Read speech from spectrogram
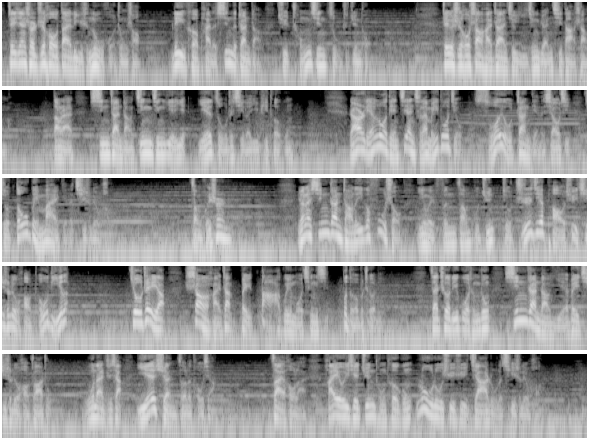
这件事之后，戴笠是怒火中烧。立刻派了新的站长去重新组织军统。这个时候，上海站就已经元气大伤了。当然，新站长兢兢业业，也组织起了一批特工。然而，联络点建起来没多久，所有站点的消息就都被卖给了七十六号。怎么回事呢？原来，新站长的一个副手因为分赃不均，就直接跑去七十六号投敌了。就这样，上海站被大规模清洗，不得不撤离。在撤离过程中，新站长也被七十六号抓住，无奈之下也选择了投降。再后来，还有一些军统特工陆陆续续加入了七十六号。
